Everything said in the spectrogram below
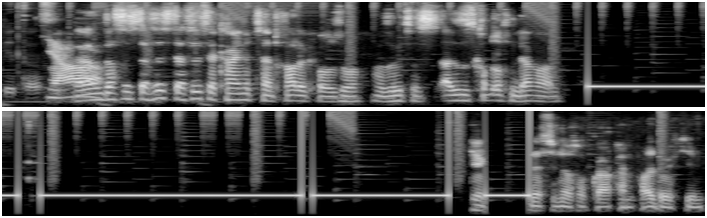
Geht das. Ja, und das ist, das ist, das ist ja keine zentrale Klausur. Also das, also es kommt auf den Lehrer an. Lässt ihn das auf gar keinen Fall durchgehen.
